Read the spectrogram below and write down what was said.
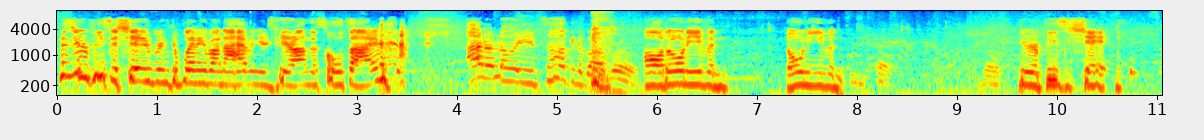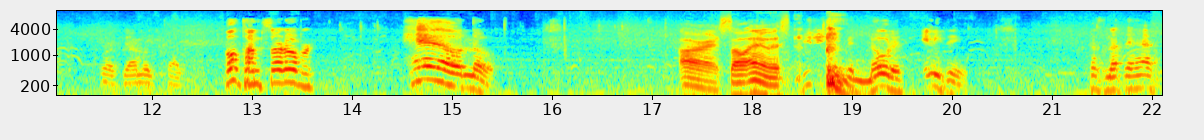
Because you're a piece of shit and been complaining about not having your gear on this whole time. I don't know what you're talking about, bro. oh, don't even. Don't even. Bro, bro, You're a piece of shit. bro, yeah, I know what you're talking about. Well, time to start over. Hell no. All right. So, anyways. You didn't even notice anything. Because nothing happened.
